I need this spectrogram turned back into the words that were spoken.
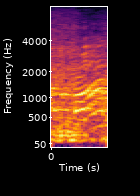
All right.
